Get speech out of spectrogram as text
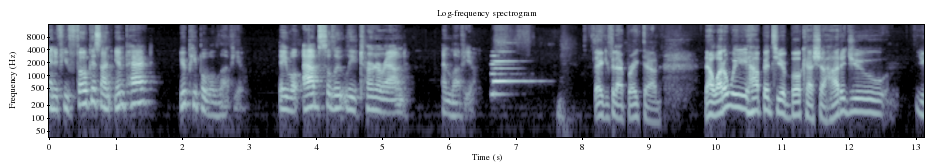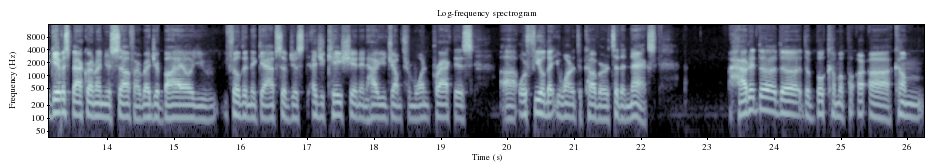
And if you focus on impact, your people will love you. They will absolutely turn around and love you. Thank you for that breakdown. Now, why don't we hop into your book, Hesha? How did you you gave us background on yourself. I read your bio. You filled in the gaps of just education and how you jumped from one practice uh, or field that you wanted to cover to the next how did the the the book come up uh, come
